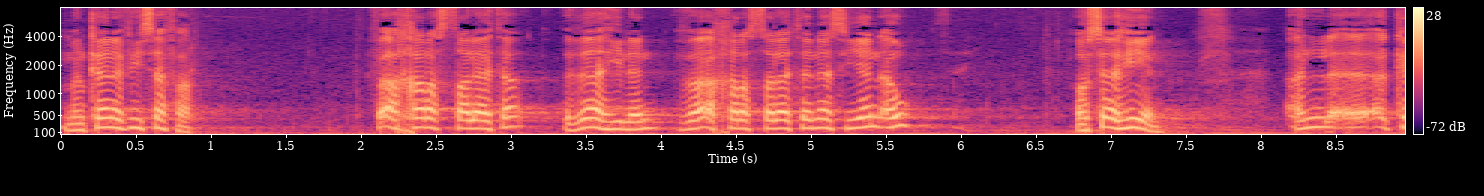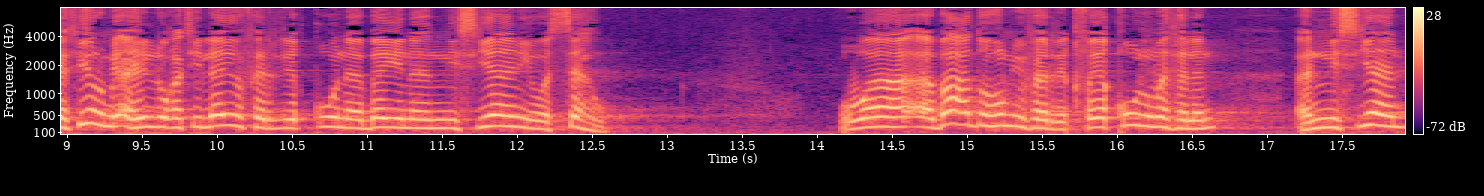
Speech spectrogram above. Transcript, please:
من كان في سفر فأخر الصلاة ذاهلا فأخر الصلاة ناسيا أو أو ساهيا. كثير من أهل اللغة لا يفرقون بين النسيان والسهو وبعضهم يفرق. فيقول مثلا النسيان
